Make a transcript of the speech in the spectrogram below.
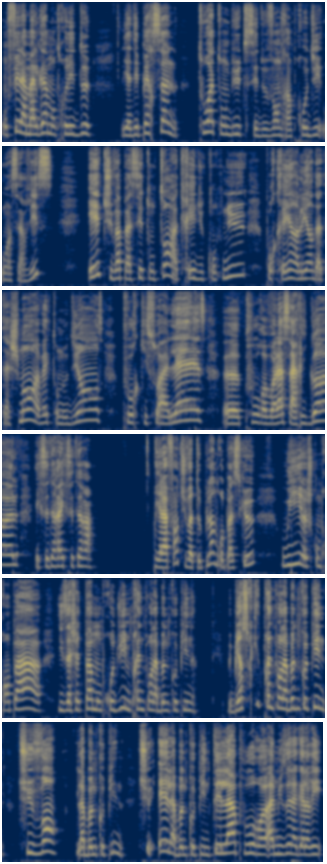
on fait l'amalgame entre les deux. Il y a des personnes Toi, ton but, c'est de vendre un produit ou un service. Et tu vas passer ton temps à créer du contenu pour créer un lien d'attachement avec ton audience, pour qu'ils soient à l'aise, euh, pour, euh, voilà, ça rigole, etc., etc. Et à la fin, tu vas te plaindre parce que, oui, euh, je comprends pas, ils achètent pas mon produit, ils me prennent pour la bonne copine. Mais bien sûr qu'ils te prennent pour la bonne copine. Tu vends la bonne copine. Tu es la bonne copine. Tu es là pour amuser la galerie.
